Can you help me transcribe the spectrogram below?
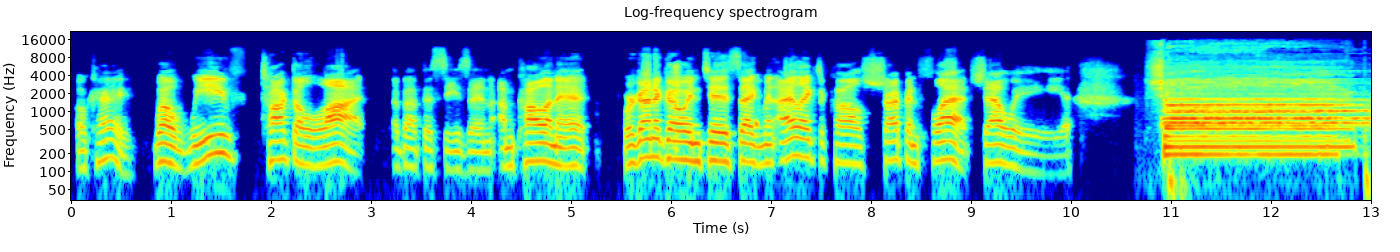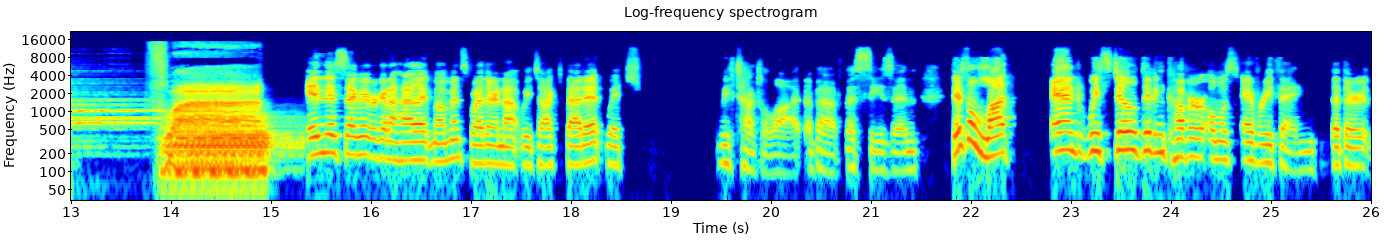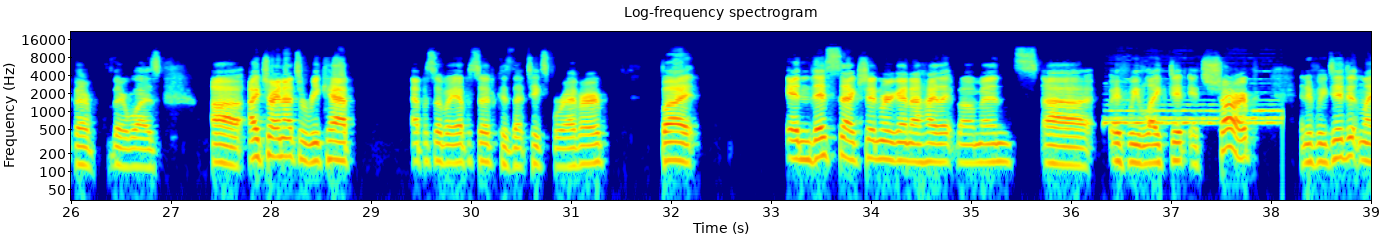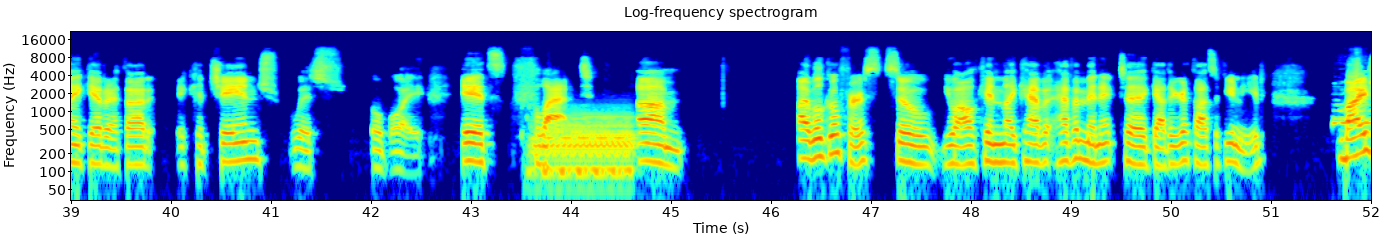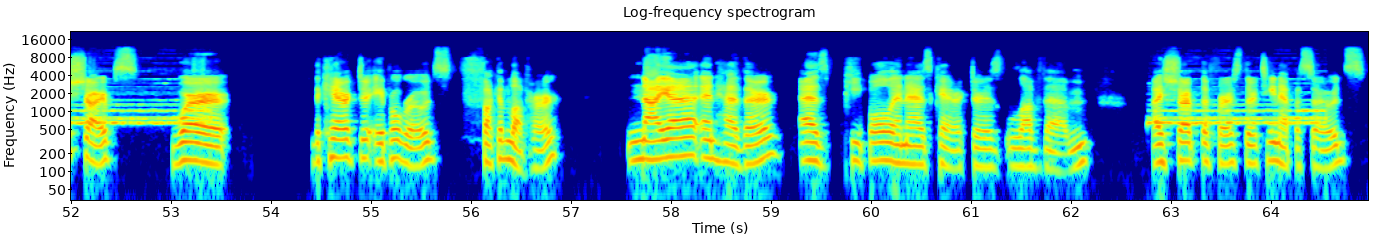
Okay. Well, we've talked a lot about this season. I'm calling it. We're going to go into a segment I like to call Sharp and Flat, shall we? Sharp, flat. In this segment, we're going to highlight moments, whether or not we talked about it, which we've talked a lot about this season. There's a lot, and we still didn't cover almost everything that there there there was. Uh, I try not to recap episode by episode because that takes forever, but in this section, we're going to highlight moments. Uh, if we liked it, it's sharp, and if we didn't like it or thought it could change, which oh boy, it's flat. Um, I will go first, so you all can like have have a minute to gather your thoughts if you need. My sharps were the character April Rhodes, fucking love her. Naya and Heather as people and as characters, love them. I sharp the first 13 episodes.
